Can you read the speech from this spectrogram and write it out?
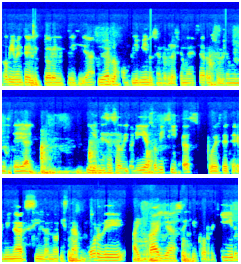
obviamente del sector electricidad, y ver los cumplimientos en relación a esa resolución ministerial. Y en esas auditorías o visitas, pues determinar si la norma está acorde, hay fallas, hay que corregir,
